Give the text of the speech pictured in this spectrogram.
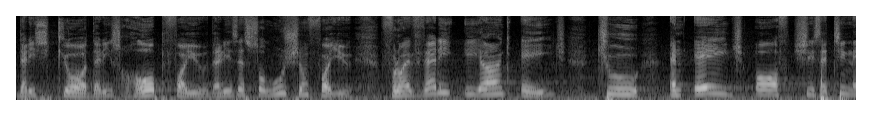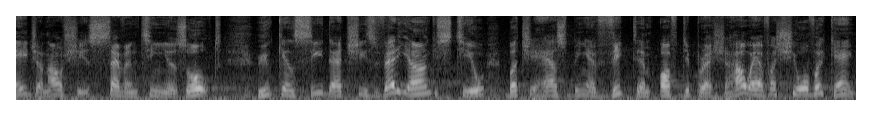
there is cure, there is hope for you, there is a solution for you. From a very young age to an age of, she's a teenager now, she's 17 years old, you can see that she's very young still, but she has been a victim of depression. However, she overcame.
